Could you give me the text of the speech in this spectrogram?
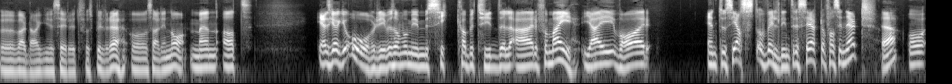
eh, hverdag ser ut for spillere, og særlig nå. Men at Jeg skal ikke overdrive sånn hvor mye musikk har betydd eller er for meg. Jeg var entusiast og veldig interessert og fascinert, Ja. og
